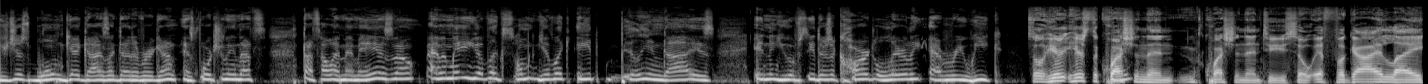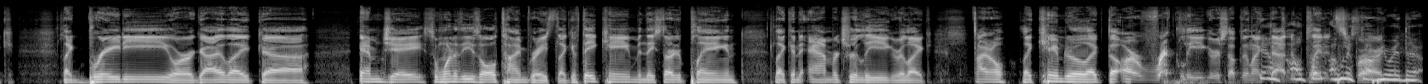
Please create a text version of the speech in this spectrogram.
You just won't get guys like that ever again. Unfortunately, that's that's how MMA is now. MMA, you have like so many, you have like eight billion guys in the UFC. There's a card literally every week. So here, here's the question then. Question then to you. So if a guy like like Brady or a guy like uh, MJ, so one of these all time greats, like if they came and they started playing in like an amateur league or like I don't know, like came to like the our rec league or something like Yeah, that I'll, and tell played you, it I'm going to stop hard. you right there.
